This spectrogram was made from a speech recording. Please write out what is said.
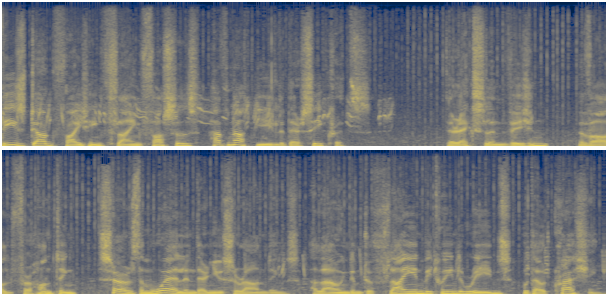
these dogfighting flying fossils have not yielded their secrets. Their excellent vision, evolved for hunting, serves them well in their new surroundings, allowing them to fly in between the reeds without crashing.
